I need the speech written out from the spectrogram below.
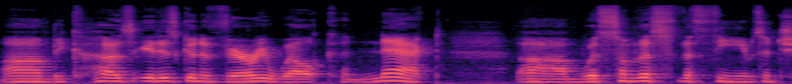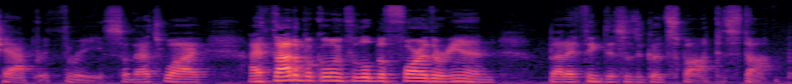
um, because it is going to very well connect um, with some of this, the themes in chapter three. So that's why I thought about going for a little bit farther in, but I think this is a good spot to stop.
